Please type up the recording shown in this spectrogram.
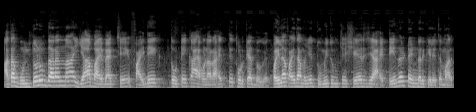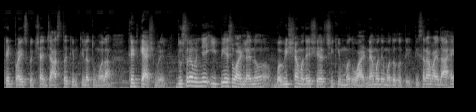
आता गुंतवणूकदारांना या बायबॅकचे फायदे तोटे काय होणार आहेत ते थोडक्यात बघूयात. पहिला फायदा म्हणजे तुम्ही तुमचे शेअर जे आहेत ते जर टेंडर केले तर मार्केट प्राईसपेक्षा जास्त किमतीला तुम्हाला थेट कॅश मिळेल. दुसरं म्हणजे ई पी एस वाढल्यानं भविष्यामध्ये शेअरची किंमत वाढण्यामध्ये मदत होते. तिसरा फायदा आहे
